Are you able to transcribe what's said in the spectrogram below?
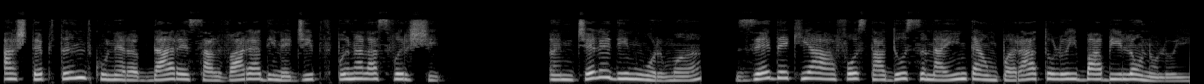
așteptând cu nerăbdare salvarea din Egipt până la sfârșit. În cele din urmă, Zedechia a fost adus înaintea împăratului Babilonului.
